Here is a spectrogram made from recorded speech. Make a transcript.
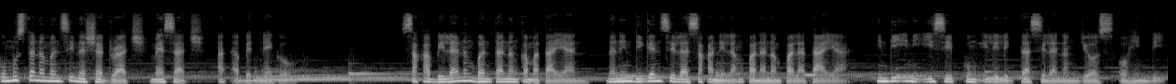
Kumusta naman sina Shadrach, Mesach, at Abednego? Sa kabila ng banta ng kamatayan, nanindigan sila sa kanilang pananampalataya, hindi iniisip kung ililigtas sila ng Diyos o hindi.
